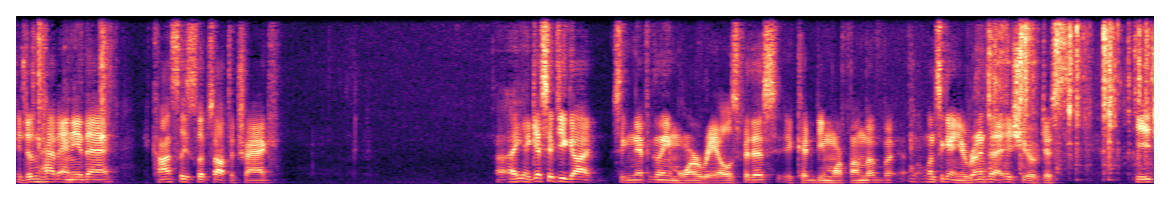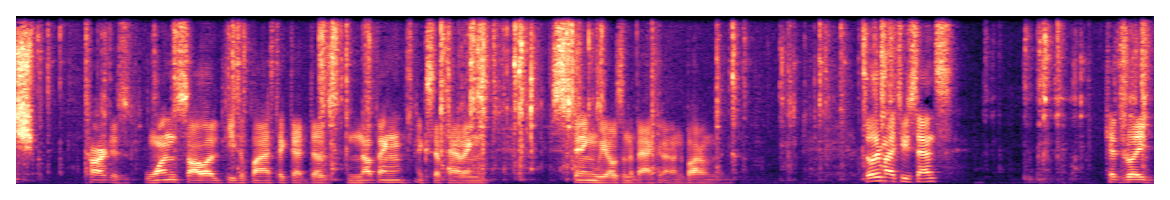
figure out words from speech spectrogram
it doesn't have any of that. It constantly slips off the track. I, I guess if you got significantly more rails for this, it could be more fun. But, but once again, you run into that issue of just each cart is one solid piece of plastic that does nothing except having spinning wheels in the back and on the bottom of it. Those are my two cents kids really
